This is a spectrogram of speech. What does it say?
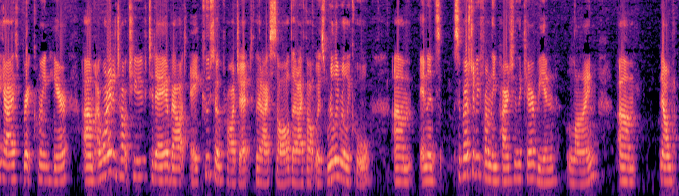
Hey guys, Brick Queen here. Um, I wanted to talk to you today about a Cuusoo project that I saw that I thought was really, really cool. Um, and it's supposed to be from the Pirates of the Caribbean line. Um, now,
